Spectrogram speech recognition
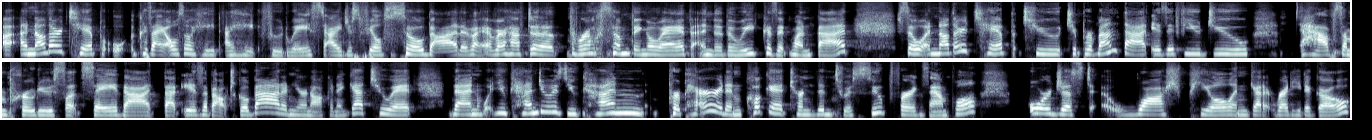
uh, another tip because I also hate I hate food waste. I just feel so bad if I ever have to throw something away at the end of the week because it went bad. So another tip to to prevent that is if you do have some produce let's say that that is about to go bad and you're not going to get to it then what you can do is you can prepare it and cook it turn it into a soup for example or just wash, peel, and get it ready to go,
